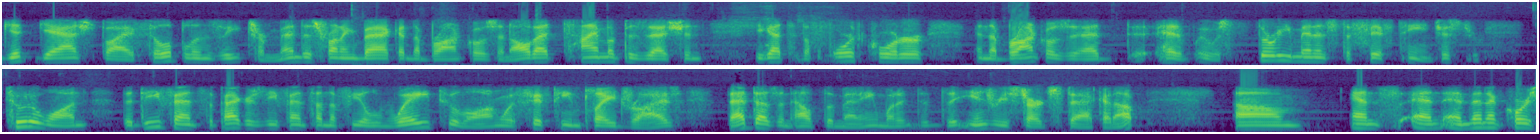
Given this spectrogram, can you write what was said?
get gashed by Philip Lindsay, tremendous running back in the Broncos, and all that time of possession. You got to the fourth quarter, and the Broncos had had it was 30 minutes to 15, just two to one. The defense, the Packers' defense on the field, way too long with 15 play drives. That doesn't help them any when it, the injuries start stacking up. Um, and and and then of course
